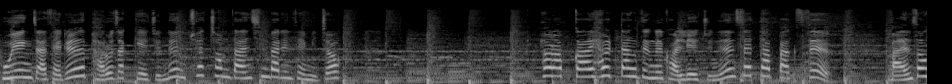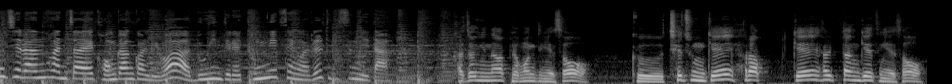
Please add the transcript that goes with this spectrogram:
보행 자세를 바로잡게 해주는 최첨단 신발인 셈이죠. 혈압과 혈당 등을 관리해주는 셋탑박스. 만성질환 환자의 건강관리와 노인들의 독립생활을 돕습니다. 가정이나 병원 등에서 그 체중계, 혈압계, 혈당계 등에서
